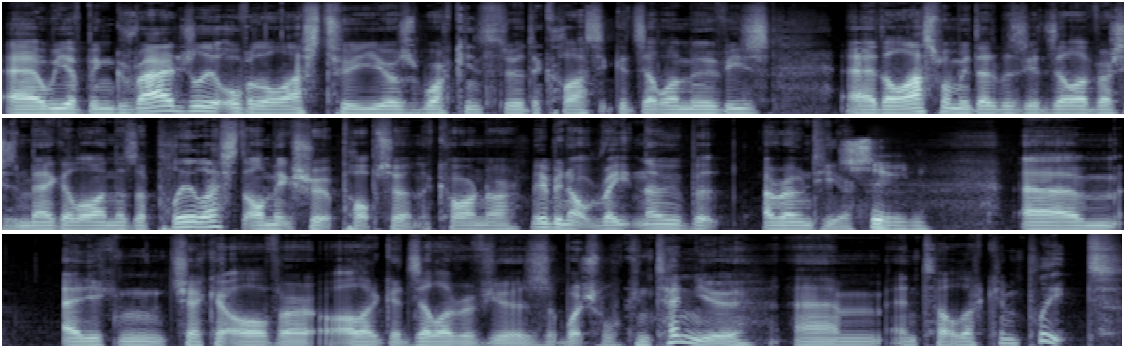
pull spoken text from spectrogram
Uh, we have been gradually over the last two years working through the classic Godzilla movies. Uh, the last one we did was Godzilla versus Megalon. There's a playlist. I'll make sure it pops out in the corner. Maybe not right now, but around here. Soon. Um, and you can check out all of our other Godzilla reviews, which will continue um, until they're complete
